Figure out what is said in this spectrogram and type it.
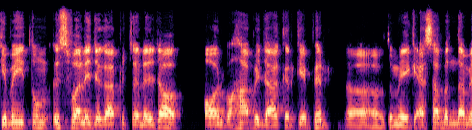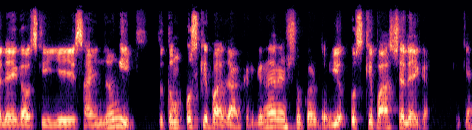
کہ بھئی تم اس والے جگہ پہ چلے جاؤ اور وہاں پہ جا کر کے پھر تمہیں ایک ایسا بندہ ملے گا، اس کی یہ سائنس ہوں گی، تو تم اس کے پاس جا کر کے رہنا شروع کر دو، یہ اس کے پاس چلے گا، ٹھیک ہے؟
